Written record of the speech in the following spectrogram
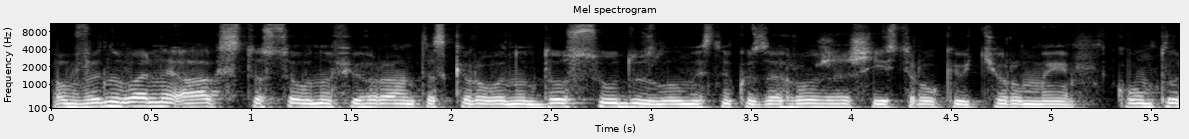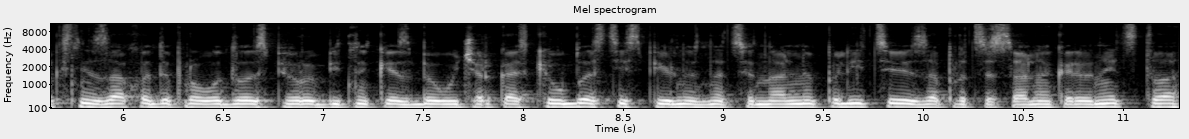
Обвинувальний акт стосовно фігуранта скеровано до суду. Зловмиснику загрожує 6 років тюрми. Комплексні заходи проводили співробітники СБУ Черкаської області спільно з національною поліцією за процесуальне керівництво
